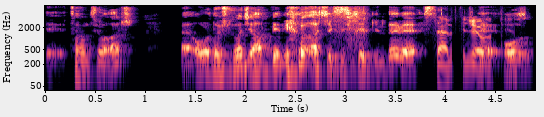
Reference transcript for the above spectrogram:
e, tanıtıyorlar. E, Obradovic buna cevap veriyor açık bir şekilde ve Sert bir cevap. diyorsun. o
